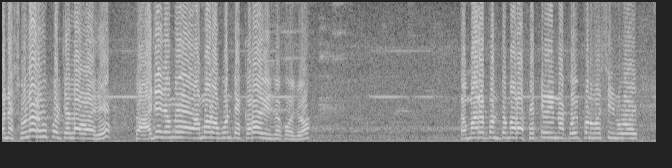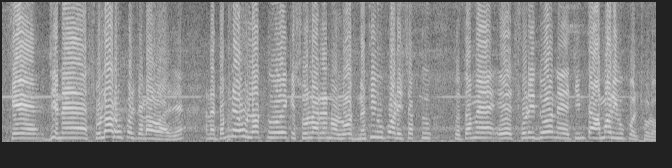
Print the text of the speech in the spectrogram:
અને સોલાર ઉપર ચલાવવા છે, તો આજે અમે અમારો કોન્ટેક કરાવી શકો છો. તમારે પણ તમારા ફેક્ટરીના કોઈ પણ મશીન હોય કે જેને સોલાર ઉપર ચલાવવા છે, અને તમને એવું લાગતું હોય કે સોલાર એનો લોડ નથી ઉપાડી શકતું, તો તમે એ છોડી દો ને ચિંતા અમારી ઉપર છોડો.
